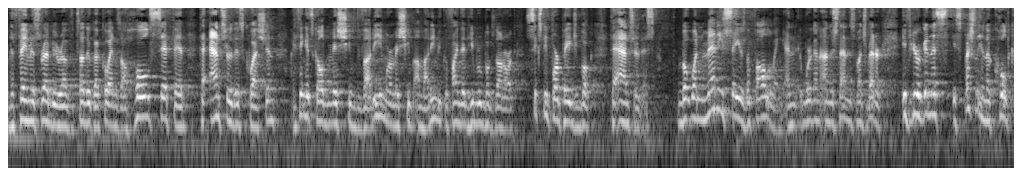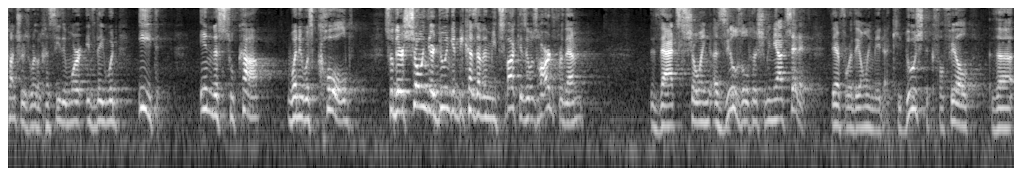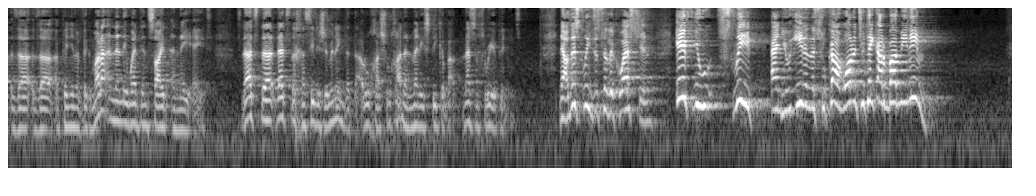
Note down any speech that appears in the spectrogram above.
the famous Rebbe Rav Tzadok Cohen, has a whole sefer to answer this question. I think it's called Meshiv Dvarim or Meshiv Amarim. You can find it at HebrewBooks.org. 64 page book to answer this. But what many say is the following, and we're going to understand this much better. If you're going to, especially in the cold countries where the Hasidim were, if they would eat in the sukkah when it was cold, so they're showing they're doing it because of a mitzvah, because it was hard for them, that's showing a zilzul to Shmini Atzeret. Therefore, they only made a kiddush to fulfill the, the, the opinion of the Gemara, and then they went inside and they ate. So that's the that's the Hasidic meaning that the Aruch HaShulchan and many speak about. And that's the three opinions. Now, this leads us to the question: If you sleep and you eat in the sukkah, why don't you take arba minim?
